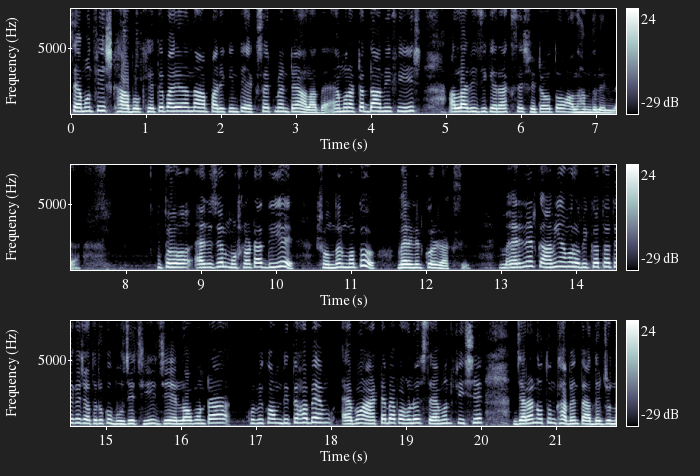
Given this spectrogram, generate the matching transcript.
স্যামন ফিশ খাব, খেতে পারি না না পারি কিন্তু এক্সাইটমেন্টে আলাদা। এমন একটা দামি ফিশ আল্লাহ রিজিকে রাখছে, সেটাও তো আলহামদুলিল্লাহ। তো অ্যাজ ইউজুয়াল মশলাটা দিয়ে সুন্দর মতো ম্যারিনেট করে রাখছি। ম্যারিনেট আমি আমার অভিজ্ঞতা থেকে যতটুকু বুঝেছি যে লবণটা খুবই কম দিতে হবে এবং আরেকটা ব্যাপার হলো স্যামন ফিশে যারা নতুন খাবেন তাদের জন্য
